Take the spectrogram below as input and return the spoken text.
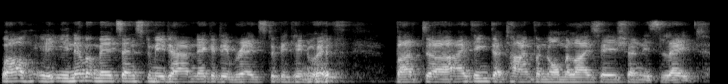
Well, it, it never made sense to me to have negative rates to begin with. But uh, I think the time for normalization is late.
